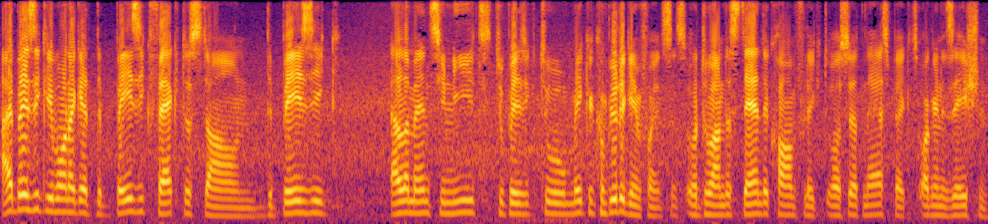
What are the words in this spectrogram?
I basically want to get the basic factors down, the basic elements you need to basic to make a computer game, for instance, or to understand the conflict or certain aspects, organization.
